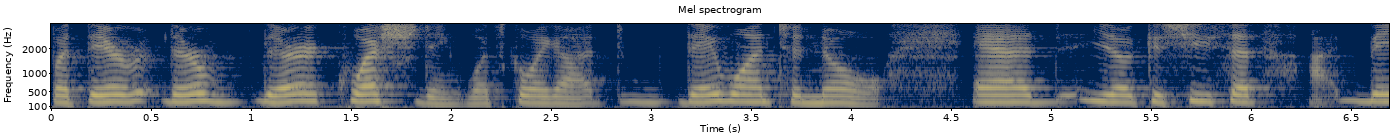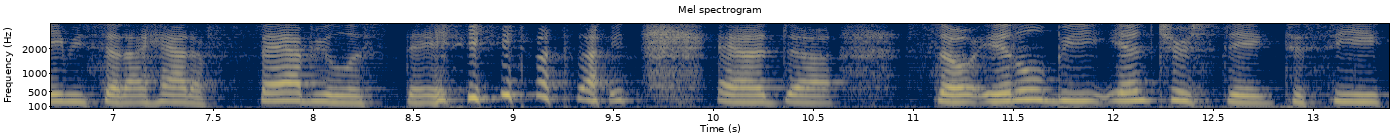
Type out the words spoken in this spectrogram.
but they're they're they're questioning what's going on. They want to know, and you know, because she said, maybe said I had a fabulous day tonight, and uh, so it'll be interesting to see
